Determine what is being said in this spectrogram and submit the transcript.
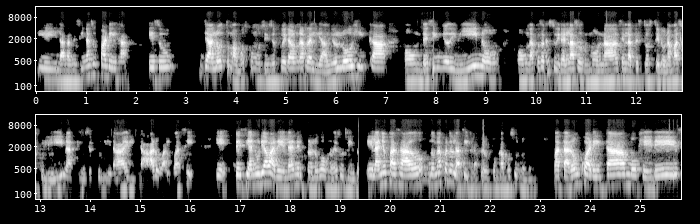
y las asesina a su pareja, eso ya lo tomamos como si eso fuera una realidad biológica o un designio divino o una cosa que estuviera en las hormonas, en la testosterona masculina, que no se pudiera evitar o algo así. Eh, decía Nuria Varela en el prólogo de uno de sus libros, el año pasado, no me acuerdo la cifra, pero pongamos un número, mataron 40 mujeres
